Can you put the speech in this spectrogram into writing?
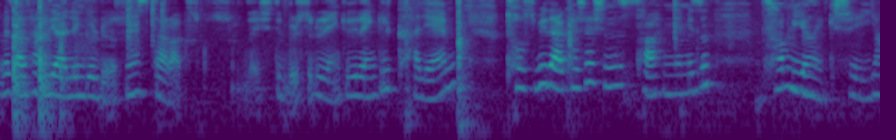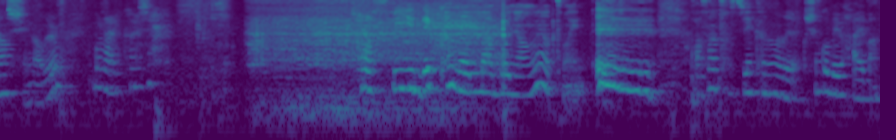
Ve zaten diğerlerini görüyorsunuz. Starbucks kutusunda işte bir sürü renkli renkli kalem. Tosbih de arkadaşlar şimdi sahnemizin tam yan şey yan şeyini alıyorum. Bunu arkadaşlar Tosbih'in de kanalına abone olmayı unutmayın. Aslında Tosbih'in kanalı yok. Çünkü bir hayvan.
